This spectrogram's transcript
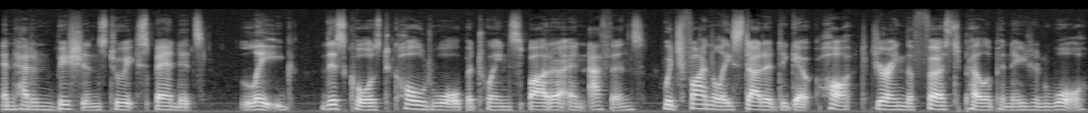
and had ambitions to expand its league. This caused Cold War between Sparta and Athens, which finally started to get hot during the First Peloponnesian War,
